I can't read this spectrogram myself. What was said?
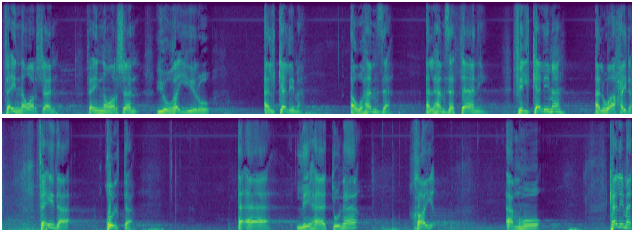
فإن ورشا فإن ورشا يغير الكلمة أو همزة الهمزة الثاني في الكلمة الواحدة. فإذا قلت أآلهتنا خير أم هو؟ كلمة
